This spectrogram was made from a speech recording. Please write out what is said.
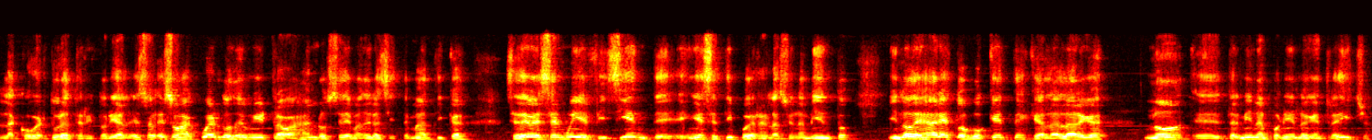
la cobertura territorial. Eso, esos acuerdos deben ir trabajándose de manera sistemática, se debe ser muy eficiente en ese tipo de relacionamiento y no dejar estos boquetes que a la larga no eh, terminan poniendo en entredicho.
